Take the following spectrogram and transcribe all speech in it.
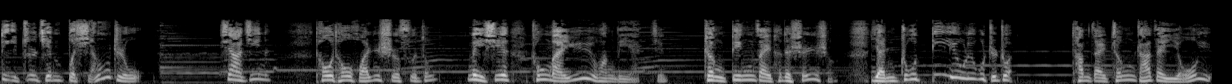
地之间不祥之物。”夏姬呢，偷偷环视四周，那些充满欲望的眼睛正盯在他的身上，眼珠滴溜溜直转。他们在挣扎，在犹豫，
